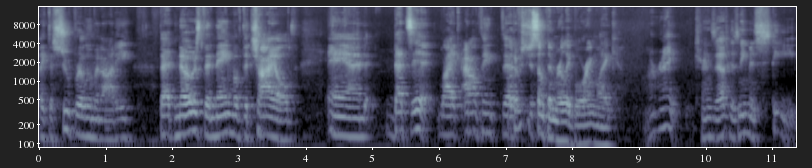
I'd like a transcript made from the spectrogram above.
like the super Illuminati, that knows the name of the child, and that's it. Like I don't think What that. if it's just something really boring like, all right, turns out his name is Steve.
